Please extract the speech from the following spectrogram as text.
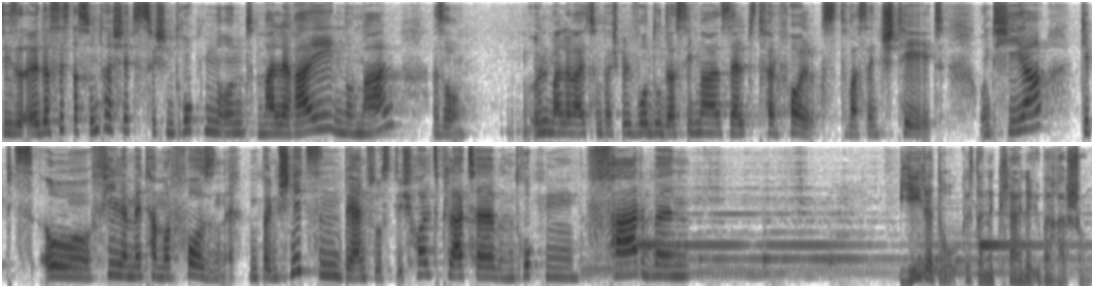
Diese, äh, das ist das Unterschied zwischen Drucken und Malerei normal. Also Ölmalerei zum Beispiel, wo du das immer selbst verfolgst, was entsteht. Und hier gibt es oh, viele Metamorphosen. Beim Schnitzen beeinflusst dich Holzplatte, beim Drucken Farben. Jeder Druck ist eine kleine Überraschung.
